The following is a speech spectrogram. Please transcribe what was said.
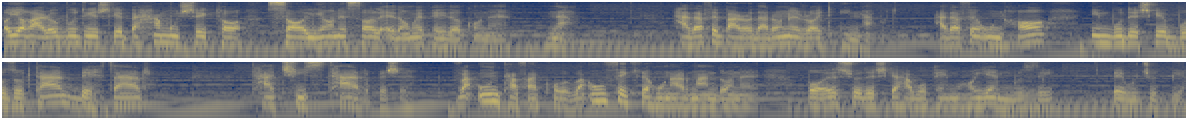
آیا قرار بودش که به همون شکل تا سالیان سال ادامه پیدا کنه؟ نه. هدف برادران رایت این نبود. هدف اونها این بودش که بزرگتر بهتر تجهیزتر بشه. و اون تفکر و اون فکر هنرمندانه باعث شدش که هواپیماهای امروزی به وجود بیاد.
